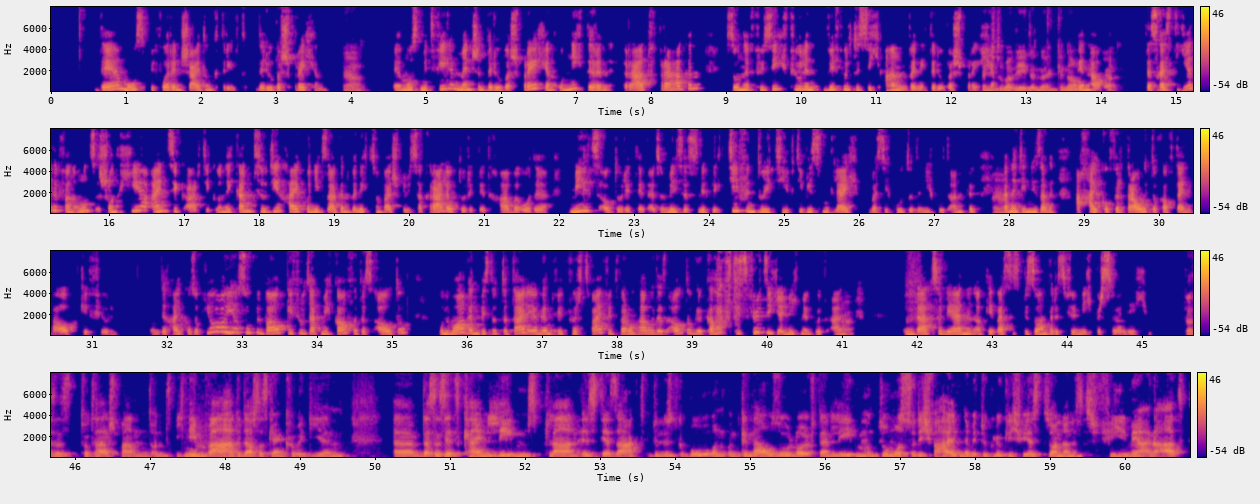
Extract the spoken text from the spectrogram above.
Der muss, bevor er Entscheidung trifft, darüber sprechen. Ja. Er muss mit vielen Menschen darüber sprechen und nicht deren Rat fragen, sondern für sich fühlen, wie fühlt es sich an, wenn ich darüber spreche. Wenn ich darüber rede, ne? Genau. Genau. Ja. Das heißt, jeder von uns ist schon hier einzigartig. Und ich kann zu dir, Heiko, nicht sagen, wenn ich zum Beispiel sakrale Autorität habe oder Milz-Autorität. Also Milz ist wirklich tief intuitiv. Die wissen gleich, was sich gut oder nicht gut anfühlt. Ja. Kann ich dir nicht sagen, ach Heiko, vertraue doch auf dein Bauchgefühl. Und der Heiko sagt, ja, ja, super Bauchgefühl, sag mir, ich kaufe das Auto. Und morgen bist du total irgendwie verzweifelt. Warum habe ich das Auto gekauft? Das fühlt sich ja nicht mehr gut an. Ja. Und da zu lernen, okay, was ist Besonderes für mich persönlich? Das ist total spannend. Und ich nehme wahr, du darfst das gern korrigieren, ähm, dass es jetzt kein Lebensplan ist, der sagt, du mhm. bist geboren und genauso läuft dein Leben und so musst du dich verhalten, damit du glücklich wirst, sondern mhm. es ist vielmehr eine Art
